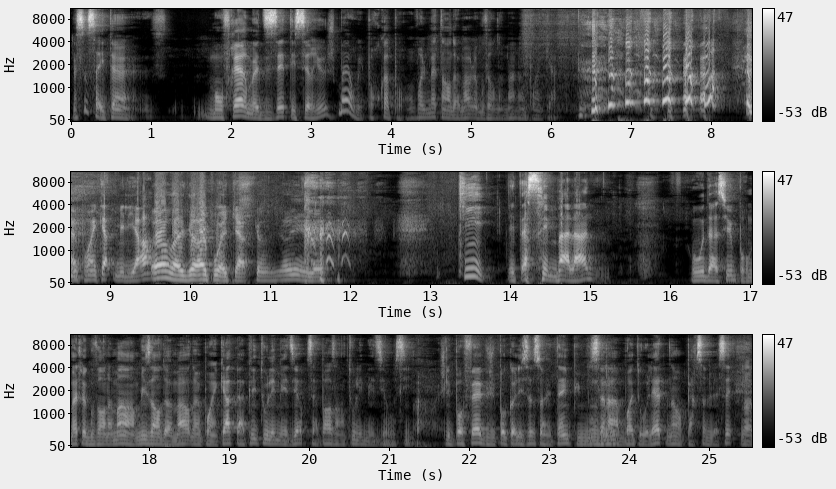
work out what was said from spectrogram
Mais ça, ça a été un... Mon frère me disait, t'es sérieux? Je dis, ben oui, pourquoi pas? On va le mettre en demeure, le gouvernement, de 1,4. 1,4 milliards, Oh my God, 1.4. Comme, rien là. qui est assez malade, audacieux pour mettre le gouvernement en mise en demeure d'un point 4 puis appeler tous les médias, puis ça passe dans tous les médias aussi. Je l'ai pas fait, puis j'ai pas collé ça sur un tank, puis mis ça dans la boîte aux lettres. Non, personne ne le sait. Non,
